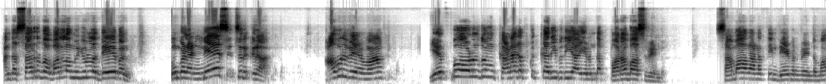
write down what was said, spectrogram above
அந்த சர்வ வல்லமையுள்ள தேவன் உங்களை நேசிச்சிருக்கிறார். அவர் வேணுமா? எப்பொழுதும் கழகத்துக்கு அதிபதியாக இருந்த பரபாஸ் வேண்டும். சமாதானத்தின் தேவன் வேண்டுமா?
